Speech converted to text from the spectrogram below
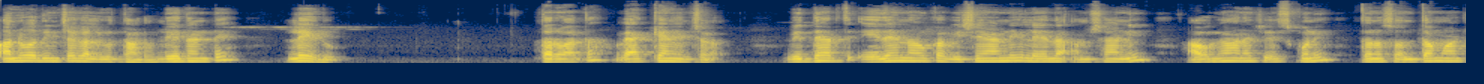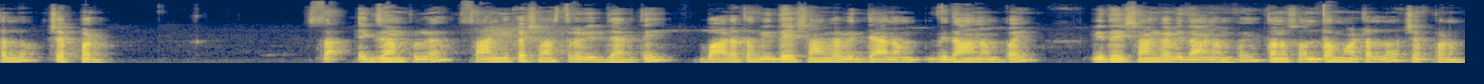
అనువదించగలుగుతాడు. లేదంటే లేదు. తర్వాత వ్యాఖ్యానించడం. విద్యార్థి ఏదైనా ఒక విషయాన్ని లేదా అంశాన్ని అవగాహన చేసుకొని తన సొంత మాటల్లో చెప్పడు. ఎగ్జాంపుల్గా సాంఘిక శాస్త్ర విద్యార్థి భారత విదేశాంగ విధానం విధానంపై విదేశాంగ విధానంపై తన సొంత మాటల్లో చెప్పడం.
